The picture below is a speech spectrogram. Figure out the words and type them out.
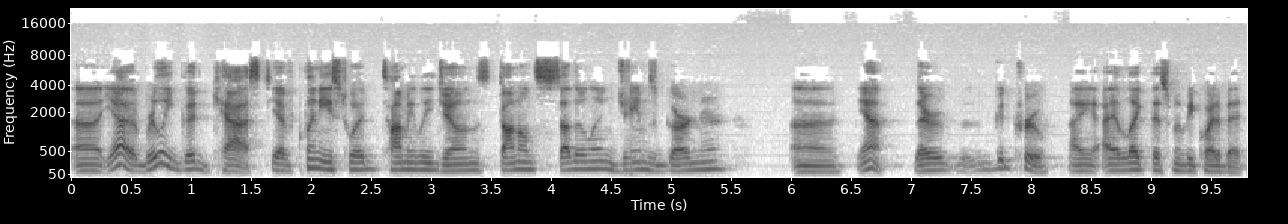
uh, yeah, really good cast. You have Clint Eastwood, Tommy Lee Jones, Donald Sutherland, James Gardner. Uh, yeah, they're a good crew. I, I like this movie quite a bit.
